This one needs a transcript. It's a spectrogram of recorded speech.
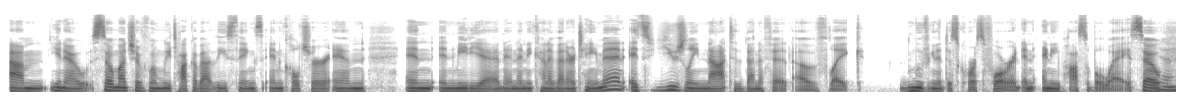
um, you know, so much of when we talk about these things in culture and in in media and in any kind of entertainment, it's usually not to the benefit of like moving the discourse forward in any possible way. So Yeah.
